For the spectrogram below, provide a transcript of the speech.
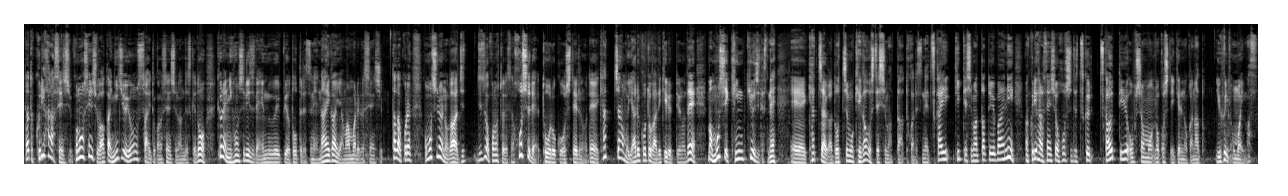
であと栗原選手、この選手若いい24歳とかの選手なんですけど、去年日本シリーズで MVP を取ってですね、内外野守れる選手。ただこれ面白いのが、実はこの人ですね、保守で登録をしているので、キャッチャーもやることができるっていうので、まあ、もし緊急時ですね、えー、キャッチャーがどっちも怪我をしてしまったとかですね、使い切ってしまったという場合に、まあ、栗原選手を保守で作る、使うっていうオプションも残していけるのかなというふうに思います。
